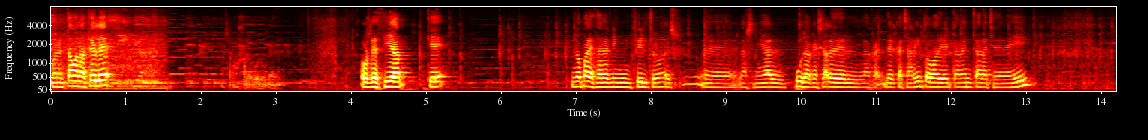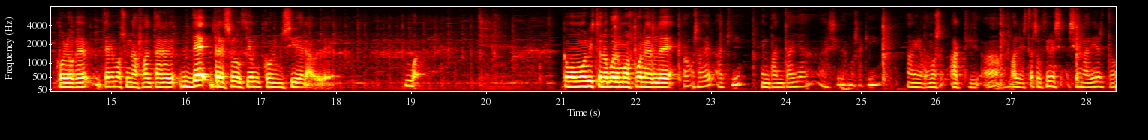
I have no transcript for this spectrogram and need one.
conectado a la tele. Vamos a bajar el volumen. Os decía que no parece haber ningún filtro, es eh, la señal pura que sale del, cacharrito va directamente al HDMI, con lo que tenemos una falta de resolución considerable. Bueno. Como hemos visto no podemos ponerle, vamos a ver, aquí, en pantalla, a ver si damos aquí. Ah, mira, podemos activar, ah, vale, estas opciones se han abierto,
